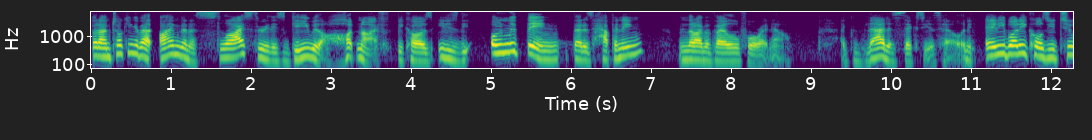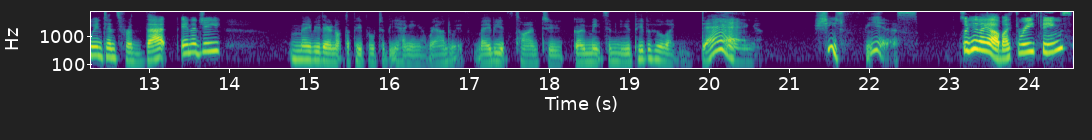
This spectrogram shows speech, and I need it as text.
but I'm talking about I'm going to slice through this ghee with a hot knife because it is the only thing that is happening and that I'm available for right now. Like, that is sexy as hell. And if anybody calls you too intense for that energy, maybe they're not the people to be hanging around with. Maybe it's time to go meet some new people who are like, dang, she's fierce. So here they are, my three things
